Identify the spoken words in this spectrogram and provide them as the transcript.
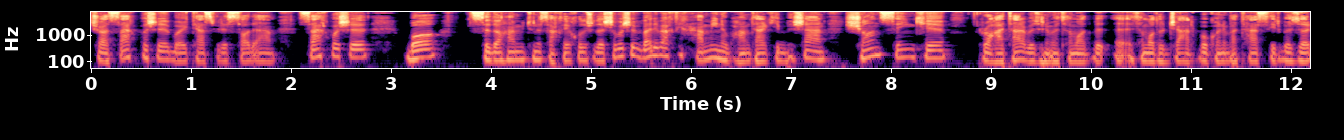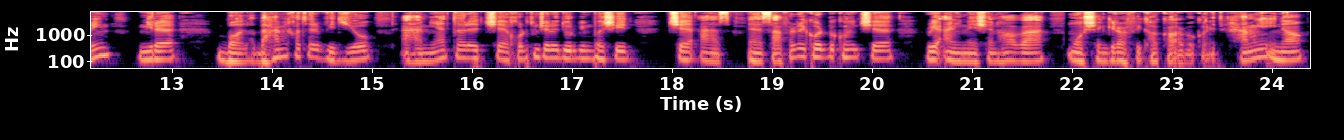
شاید سخت باشه با یک تصویر ساده هم سخت باشه با صدا هم می‌تونه سختی خودش رو داشته باشه. ولی وقتی همین با هم ترکیب بشن شانس این که راحتتر بتونیم اعتماد, اعتماد رو جلب بکنیم و تاثیر بذاریم میره بالا. به همین خاطر ویدیو اهمیت داره. چه خودتون جلوی دوربین باشید چه از صفحه رکورد بکنید چه روی انیمیشن ها و motion graphic ها کار بکنید. همه اینا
